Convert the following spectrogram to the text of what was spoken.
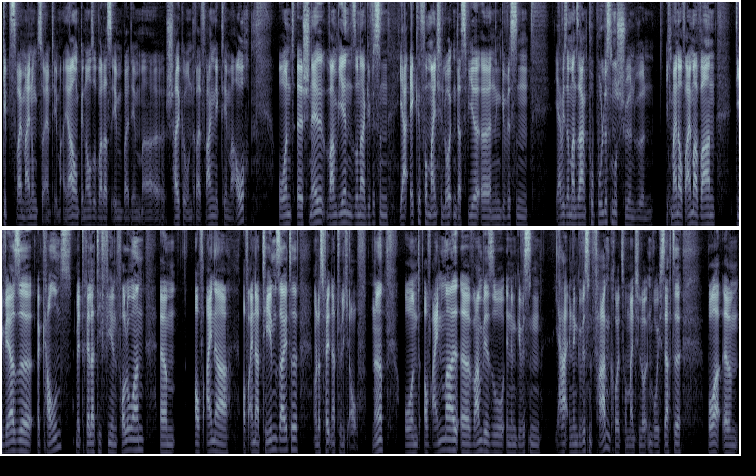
gibt es zwei Meinungen zu einem Thema. Ja, und genauso war das eben bei dem äh, Schalke und Ralf Rangnick-Thema auch. Und äh, schnell waren wir in so einer gewissen ja, Ecke von manchen Leuten, dass wir einen gewissen, ja, wie soll man sagen, Populismus schüren würden. Ich meine, auf einmal waren diverse Accounts mit relativ vielen Followern ähm, auf einer auf einer Themenseite und das fällt natürlich auf. Ne? Und auf einmal äh, waren wir so in einem gewissen, ja, in einem gewissen Fadenkreuz von manchen Leuten, wo ich sagte, boah, ähm,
